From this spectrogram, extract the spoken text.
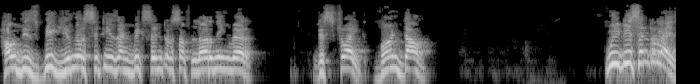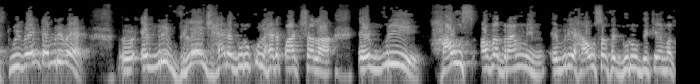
how these big universities and big centers of learning were destroyed, burned down. We decentralized. We went everywhere. Uh, every village had a Gurukul, had a Patshala. Every house of a Brahmin, every house of a Guru became a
